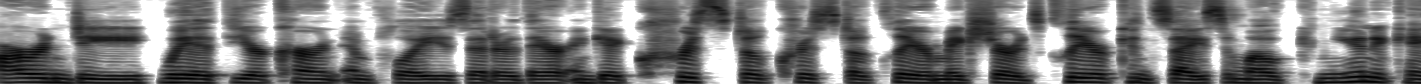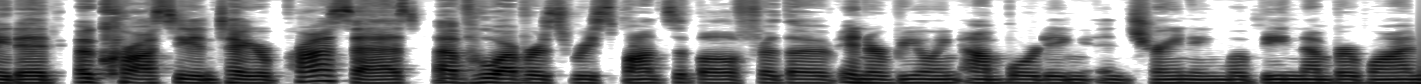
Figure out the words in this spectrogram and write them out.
R&D with your current employees that are there and get crystal crystal clear, make sure it's clear, concise and well communicated across the entire process of whoever's responsible for the interviewing, onboarding and training would be number 1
